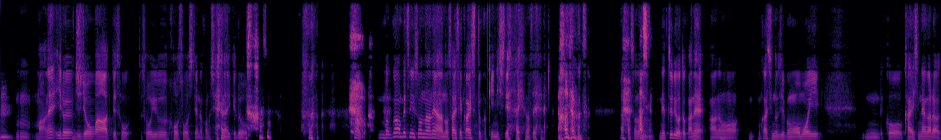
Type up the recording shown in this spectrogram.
うん。うん。まあね、いろいろ事情があって、そう、そういう放送をしてるのかもしれないけど、まあ、僕は別にそんなね、あの、再生回数とか気にしてないので、あ、なるほど。やっぱその熱量とかね、あの、昔の自分を思い、うん、こう、返しながら、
